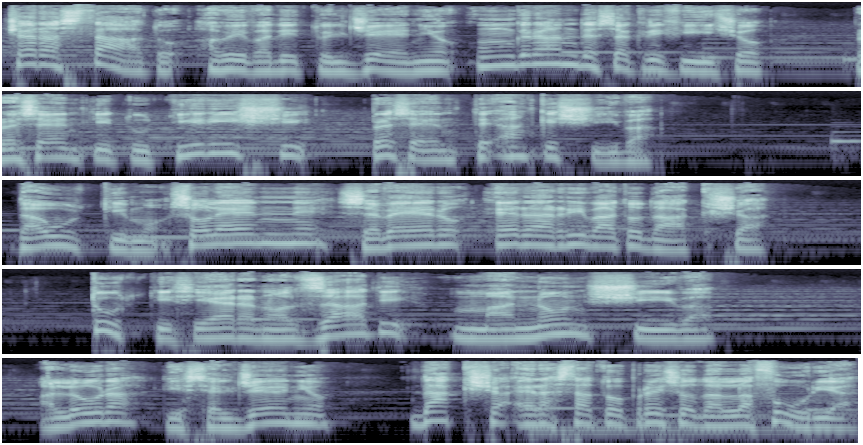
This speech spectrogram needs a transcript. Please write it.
C'era stato, aveva detto il genio, un grande sacrificio, presenti tutti i rishi, presente anche Shiva. Da ultimo, solenne, severo, era arrivato Daksha. Tutti si erano alzati, ma non Shiva. Allora, disse il genio, Daksha era stato preso dalla furia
